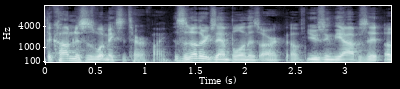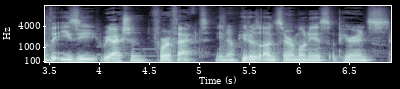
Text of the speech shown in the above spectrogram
The calmness is what makes it terrifying. This is another example in this arc of using the opposite of the easy reaction for effect. You know, Pitou's unceremonious appearance,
